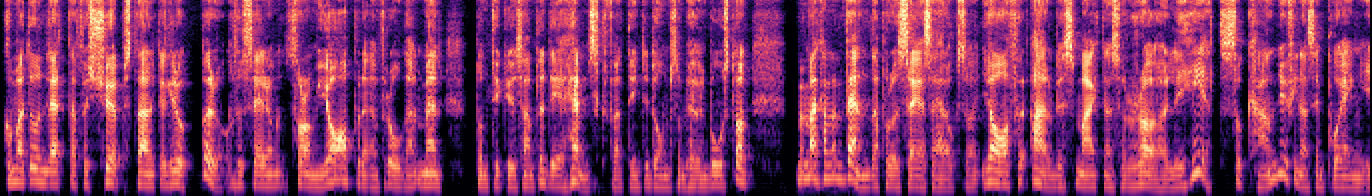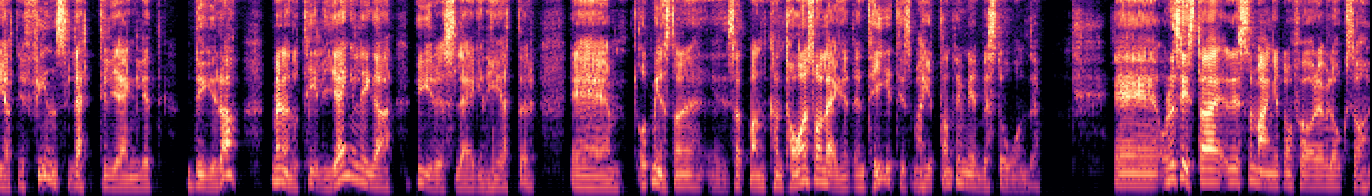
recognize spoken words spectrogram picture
kommer att underlätta för köpstarka grupper? Och så säger de, svarar de ja på den frågan, men de tycker ju samtidigt det är hemskt för att det är inte de som behöver en bostad. Men man kan vända på det och säga så här också, ja för arbetsmarknadens rörlighet så kan det ju finnas en poäng i att det finns lättillgängligt dyra men ändå tillgängliga hyreslägenheter. Eh, åtminstone så att man kan ta en sån lägenhet en tid tills man hittar något mer bestående. Eh, och det sista resonemanget de för är väl också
